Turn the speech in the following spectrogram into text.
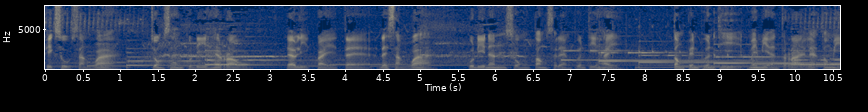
ภิกษุสั่งว่าจงสร้างกุฏิให้เรา แล้วหลีกไปแต่ได้สั่งว่า กุฏินั้นสงต้องแสดงพื้นที่ให้ ต้องเป็นพื้นที่ไม่มีอันตรายและต้องมี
